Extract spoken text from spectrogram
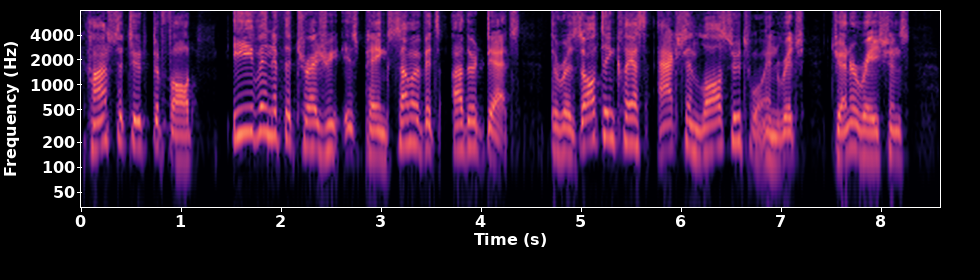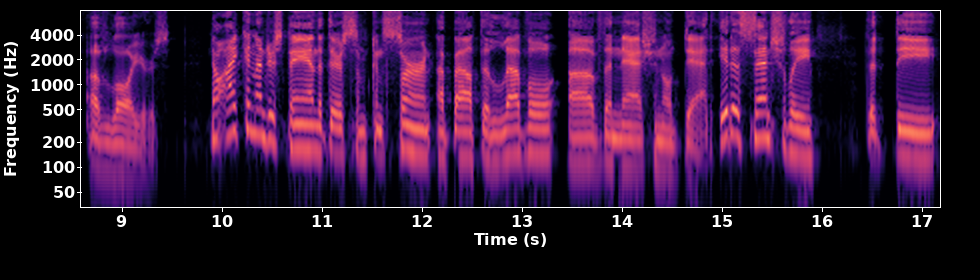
constitutes default, even if the Treasury is paying some of its other debts. The resulting class action lawsuits will enrich generations of lawyers. Now, I can understand that there's some concern about the level of the national debt. It essentially, the, the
